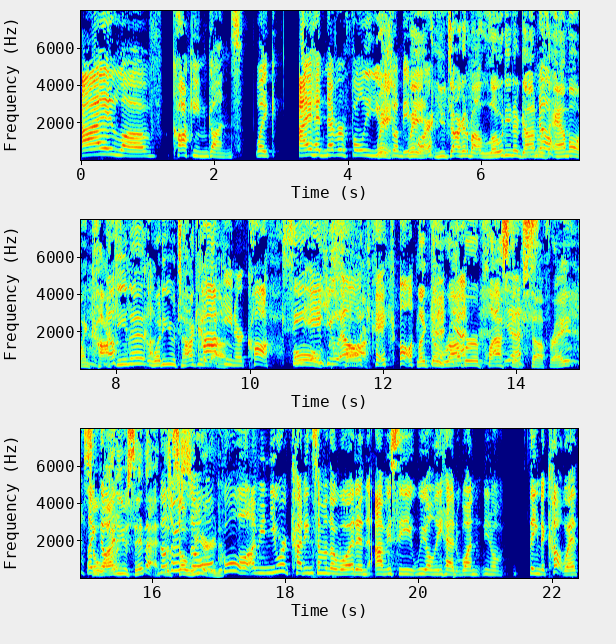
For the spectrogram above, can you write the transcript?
I love cocking guns. Like I had never fully used Wait, one before. wait, you talking about loading a gun No. with ammo and cocking No. it? What are you talking Cocking about? or cock. C A U L K. Oh, cock. Like the rubber Yeah. plastic Yes. stuff, right? Like so why do you say that? Those That's are so, weird. cool. I mean, you were cutting some of the wood, and obviously we only had one, you know, thing to cut with.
